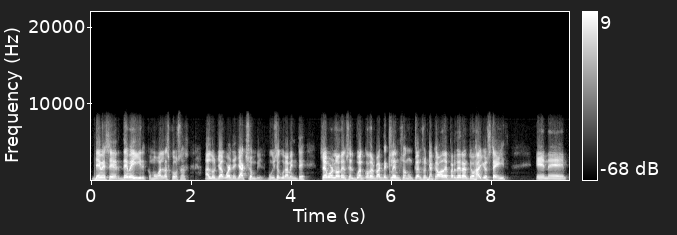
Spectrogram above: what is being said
Debe ser, debe ir, como van las cosas, a los Jaguars de Jacksonville. Muy seguramente, Trevor Lawrence, el buen quarterback de Clemson, un Clemson que acaba de perder ante Ohio State en eh,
